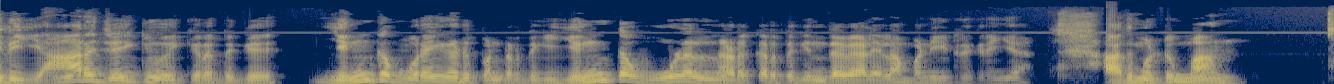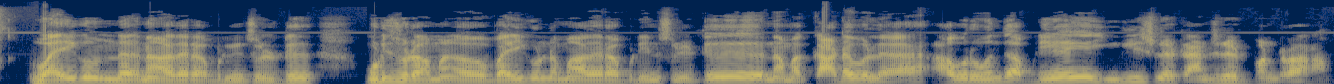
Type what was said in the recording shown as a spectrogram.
இது யாரை ஜெயிக்க வைக்கிறதுக்கு? எங்க முறைகேடு பண்றதுக்கு? எந்த ஊழல் நடக்கிறதுக்கு இந்த வேலையெல்லாம் பண்ணிட்டு இருக்கிறீங்க? அது மட்டுமா? வைகுண்டநாதர் அப்படின்னு சொல்லிட்டு முடிசூடாம வைகுண்ட மாதர் அப்படின்னு சொல்லிட்டு நம்ம கடவுளை அவர் வந்து அப்படியே இங்கிலீஷ்ல டிரான்ஸ்லேட் பண்றாராம்.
